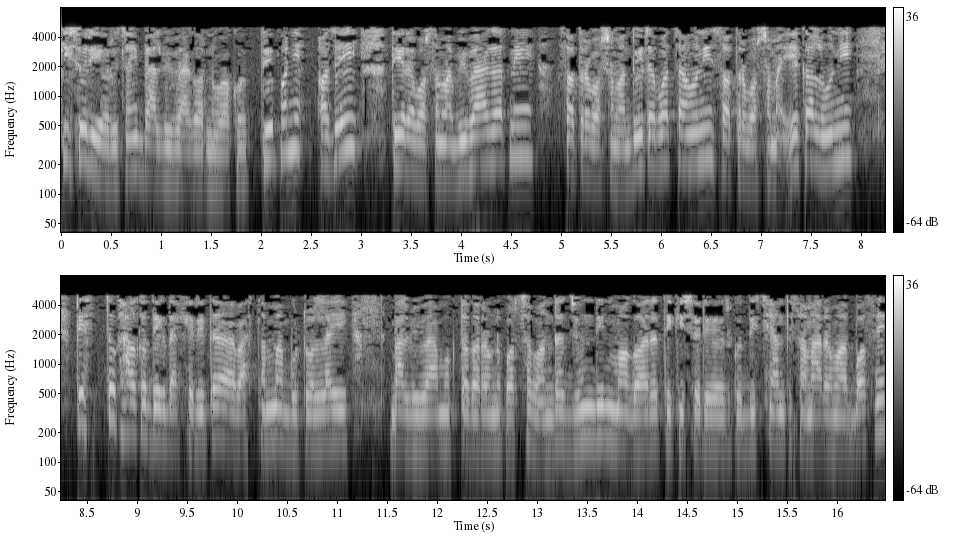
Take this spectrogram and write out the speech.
किशोरीहरू चाहिँ बाल विवाह गर्नुभएको। त्यो पनि अझै तेह्र वर्षमा विवाह गर्ने सत्र वर्षमा दुईटा बच्चा हुने सत्र वर्षमा एकल हुने। त्यस्तो खालको देख्दाखेरि त वास्तवमा बुटोललाई बाल विवाह मुक्त गराउनु पर्छ भनेर जुन दिन म गएर ती किशोरीहरूको दीक्षान्त समारोहमा बसे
